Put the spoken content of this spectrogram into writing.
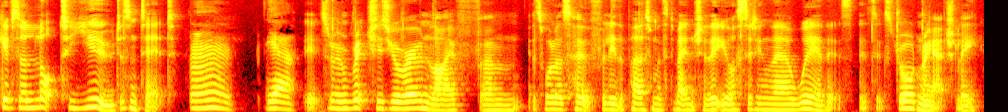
gives a lot to you, doesn't it? Mm. Yeah. It sort of enriches your own life um, as well as hopefully the person with dementia that you're sitting there with. It's, it's extraordinary, actually.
